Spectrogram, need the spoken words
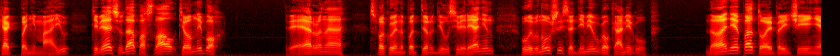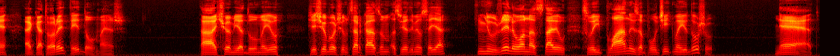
«Как понимаю, тебя сюда послал темный бог». «Верно», — спокойно подтвердил северянин, улыбнувшись одними уголками губ. «Но не по той причине, о которой ты думаешь». «А о чем я думаю?» — еще большим сарказмом осведомился я. «Неужели он оставил свои планы заполучить мою душу?» «Нет,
